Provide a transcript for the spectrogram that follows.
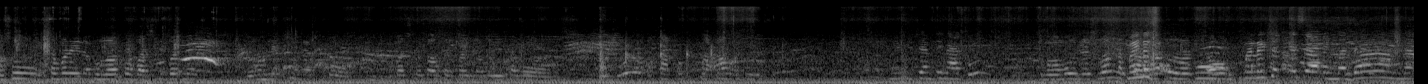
So, sa Manila, kung mga kabas, di ba na, doon ulit sa net ko tao sa part ng ulit mo. Takot pa ako. May estudyante natin. Sa mga models lang, May nag oh, may nag-chat ka sa akin, madam, na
